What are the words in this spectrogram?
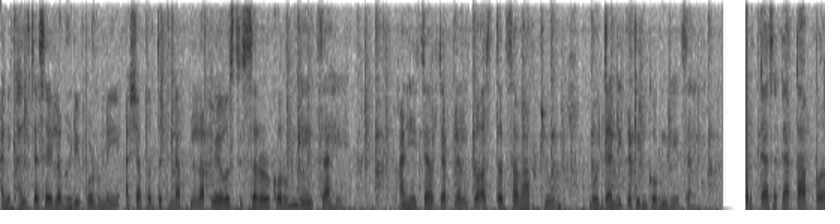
आणि खालच्या साईडला घडी पडू नये अशा पद्धतीने आपल्याला व्यवस्थित सरळ करून घ्यायचं आहे. आणि ह्याच्यावरती आपल्याला तो अस्तरचा भाग ठेवून मोत्याने कटिंग करून घ्यायचा आहे. तर त्यासाठी आता आपण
